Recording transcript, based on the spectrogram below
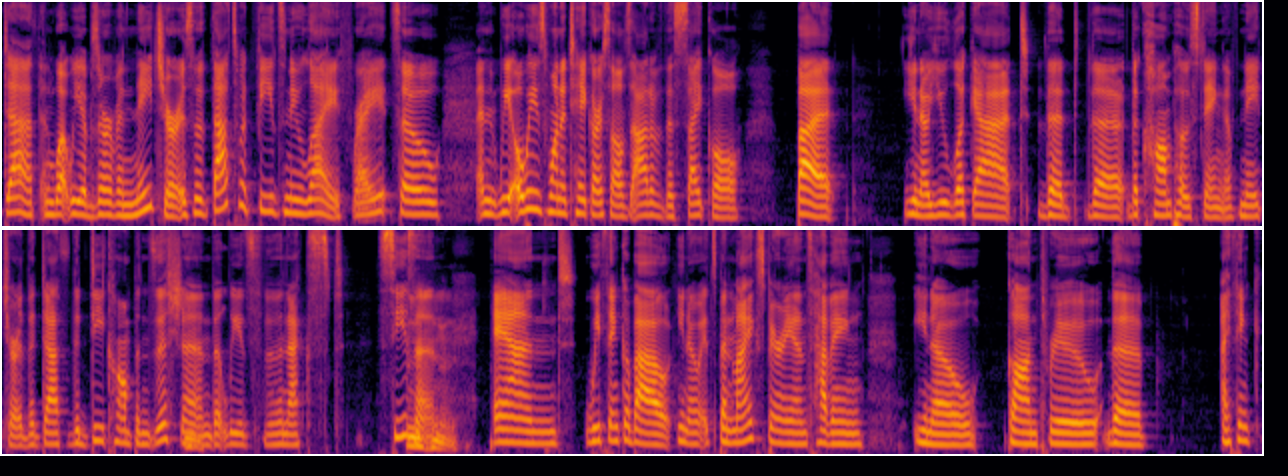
death and what we observe in nature is that that's what feeds new life, right? So, and we always want to take ourselves out of the cycle, but you know, you look at the the the composting of nature, the death, the decomposition mm. that leads to the next season. Mm-hmm. And we think about, you know, it's been my experience having, you know, gone through the, I think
